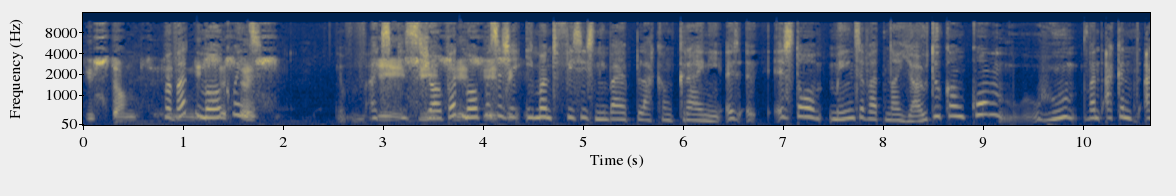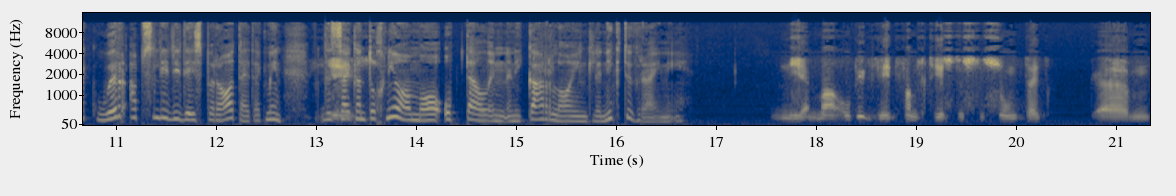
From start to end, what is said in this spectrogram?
toestand. Maar wat maak mens? Ekskuus, ja, wat maak mens as jy iemand fisies nie by 'n plek kan kry nie? Is is daar mense wat na jou toe kan kom? Hoe want ek en ek hoor absoluut die desperaatheid. Ek meen, dis sy kan tog nie haar ma optel en in die kar laai en kliniek toe ry nie. Nee, maar op die wet van geestesgesondheid ehm um,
